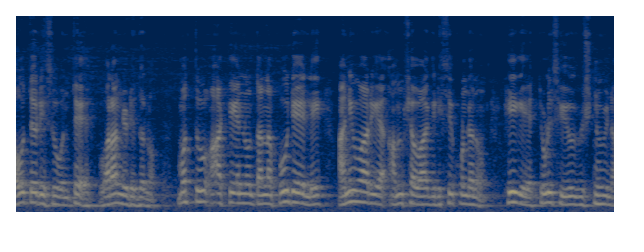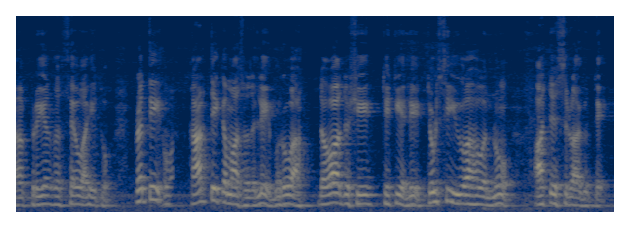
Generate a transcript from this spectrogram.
ಅವತರಿಸುವಂತೆ ವರ ನೀಡಿದನು. ಮತ್ತು ಆಕೆಯನ್ನು ತನ್ನ ಪೂಜೆಯಲ್ಲಿ ಅನಿವಾರ್ಯ ಅಂಶವಾಗಿರಿಸಿಕೊಂಡನು. ಹೀಗೆ ತುಳಸಿಯು ವಿಷ್ಣುವಿನ ಪ್ರಿಯ ಸಸ್ಯವಾಯಿತು. ಪ್ರತಿ ಕಾರ್ತಿಕ ಮಾಸದಲ್ಲಿ ಬರುವ ದ್ವಾದಶಿ ತಿಥಿಯಲ್ಲಿ ತುಳಸಿ ವಿವಾಹವನ್ನು ಆಚರಿಸಲಾಗುತ್ತೆ.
